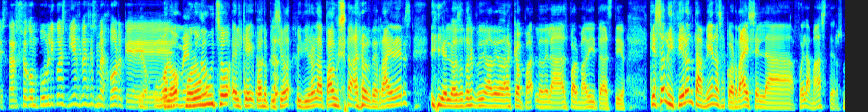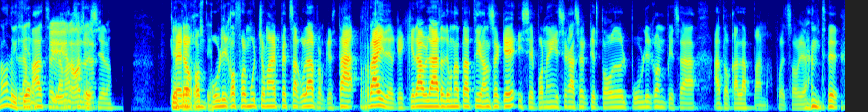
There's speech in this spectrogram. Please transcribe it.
Starkso con público es 10 veces mejor que. Moló, moló mucho el que cuando pisió- pidieron la pausa a los de Riders y los otros pidieron lo de las, lo de las palmaditas, tío. Que eso lo hicieron también, ¿os acordáis? En la... Fue la Masters, ¿no? Lo La hicieron. Master, Sí, la la Master lo hicieron. Qué Pero perros, con tío. público fue mucho más espectacular porque está Ryder que quiere hablar de una táctica no sé qué y se pone y dicen hacer que todo el público empieza a tocar las palmas. Pues obviamente.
